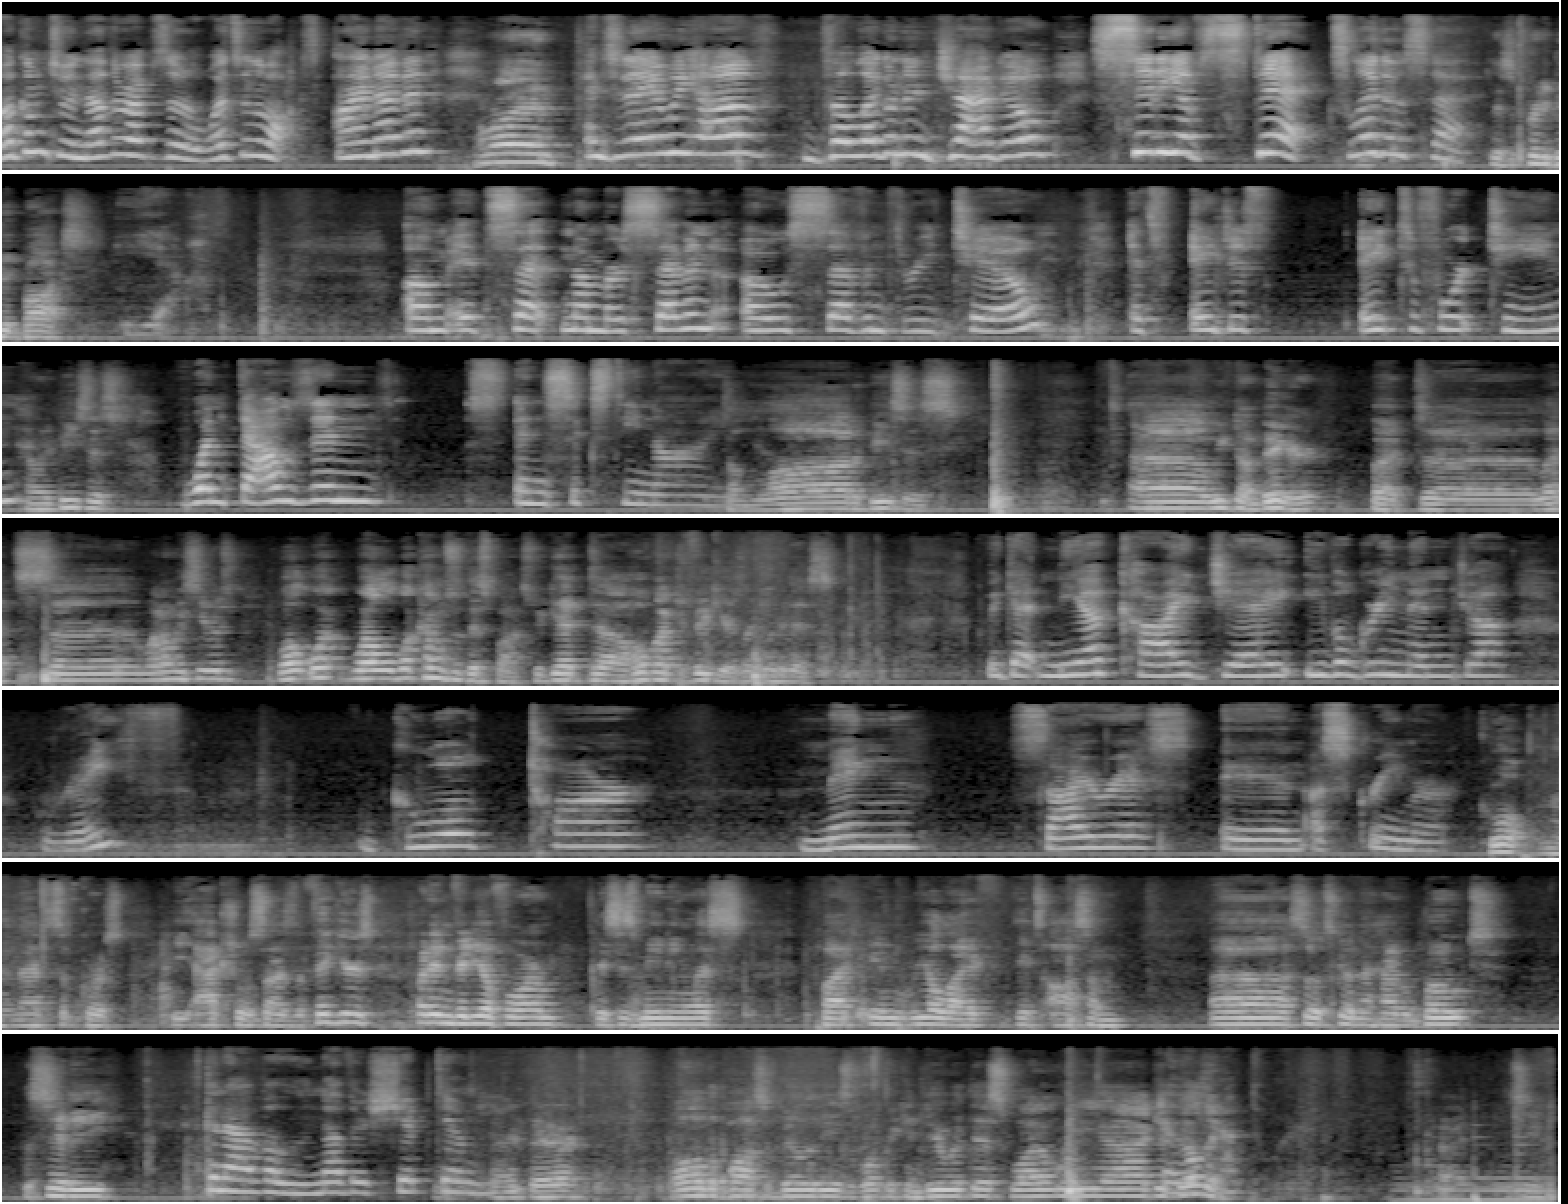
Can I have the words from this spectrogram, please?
Welcome to another episode of What's in the Box. I'm Evan, I'm Ryan. and today we have the Lego Ninjago City of Stiix Lego set. This is a pretty big box. Yeah. Um, it's set number 70732. It's ages 8 to 14. How many pieces? 1069. It's a lot of pieces. Uh, we've done bigger, but uh, let's. Uh, why don't we see what's. Well, what well what comes with this box? We get uh, a whole bunch of figures. Like look at this. We get Nya, Kai, Jay, Evil Green Ninja, Wrayth, Ghoultar, Ming, Cyrus, and a Screamer. Cool. And then that's of course the actual size of the figures. But in video form, this is meaningless. But in real life, it's awesome. Uh, so it's going to have a boat, the city It's gonna have another ship down here. right there. All the possibilities of what we can do with this. Why don't we uh, get building? All right. See.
